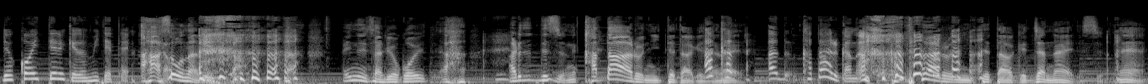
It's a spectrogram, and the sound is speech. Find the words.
た旅行行ってるけど見てたよ。あ、そうなんですか。乾さん旅行、あ、あれですよね。カタールに行ってたわけじゃない。、あ、カタールかなカタールに行ってたわけじゃないですよね。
